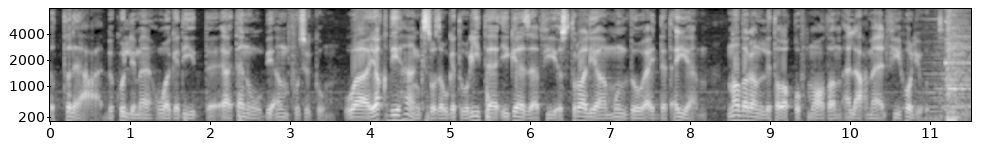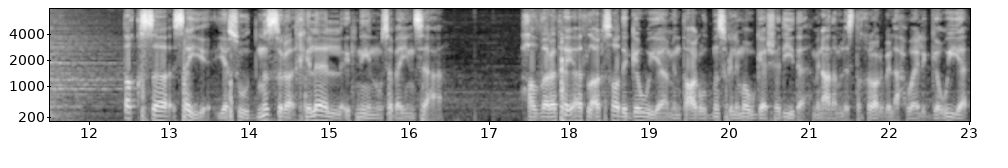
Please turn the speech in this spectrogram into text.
اطلاع بكل ما هو جديد. اعتنوا بأنفسكم. ويقضي هانكس وزوجته ريتا إجازة في أستراليا منذ عدة أيام نظرا لتوقف معظم الأعمال في هوليوود. طقس سيء يسود مصر خلال 72 ساعة. حذرت هيئة الأرصاد الجوية من تعرض مصر لموجة شديدة من عدم الاستقرار بالأحوال الجوية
